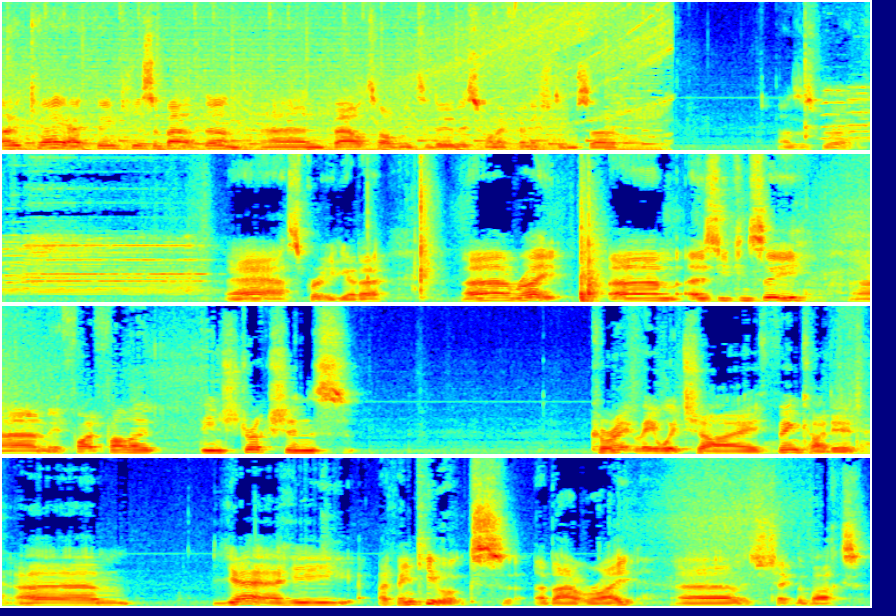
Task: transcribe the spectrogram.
Okay, I think he's about done, and Bal told me to do this when I finished him, so how's this work? Yeah, that's pretty good, eh? Uh, right, um, as you can see, um, if I followed the instructions correctly, which I think I did, um, yeah, he. I think he looks about right. Uh, let's check the box.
